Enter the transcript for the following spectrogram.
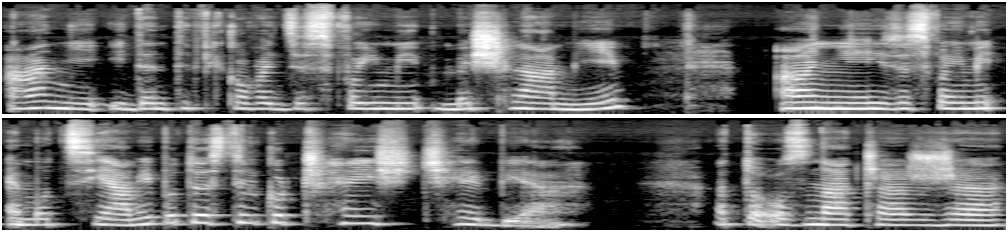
ani identyfikować ze swoimi myślami, ani ze swoimi emocjami, bo to jest tylko część ciebie. A to oznacza, że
